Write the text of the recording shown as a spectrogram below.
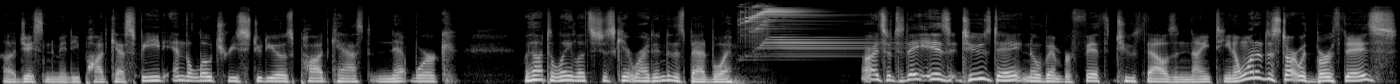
uh, Jason and Mindy podcast feed and the Lowtree Studios podcast network. Without delay, let's just get right into this bad boy. All right, so today is Tuesday, November 5th, 2019. I wanted to start with birthdays.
